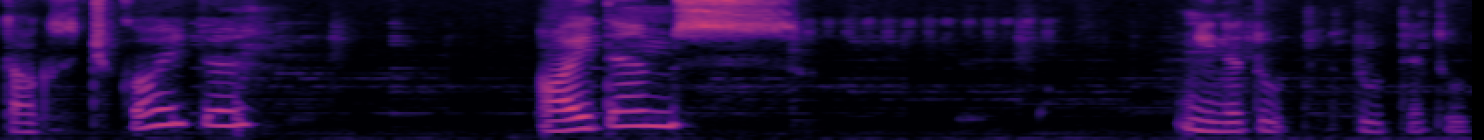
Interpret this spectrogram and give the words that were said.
Так, зачекайте. Items. Ні, не тут, не тут, не тут.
